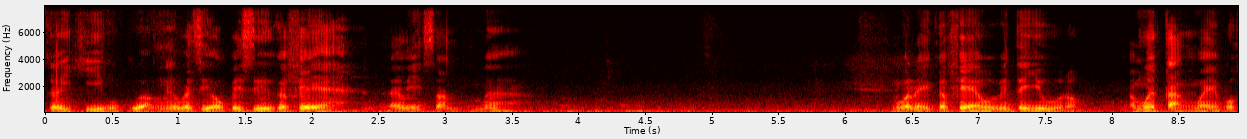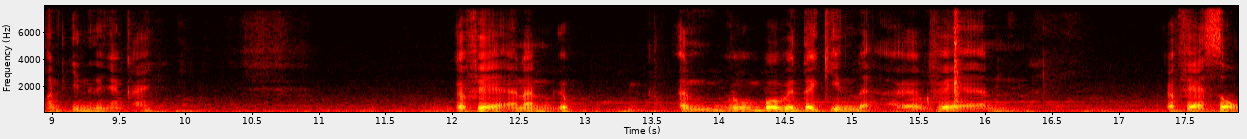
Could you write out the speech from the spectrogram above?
เคยขี่กวงเนี่ยว่าสิออกไปซื้อกาแฟ แล้วมีซ่อนเมื่อเมื่อไหร่กาแฟบ่เป็นตะยูหรอก เอาเมื่อตั้งไว้บ่คันกินคือยังไงกาแฟอันนั้นกับอันบ่บ่เป็นตะกินแหละกาแฟอันกาแฟส่ง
